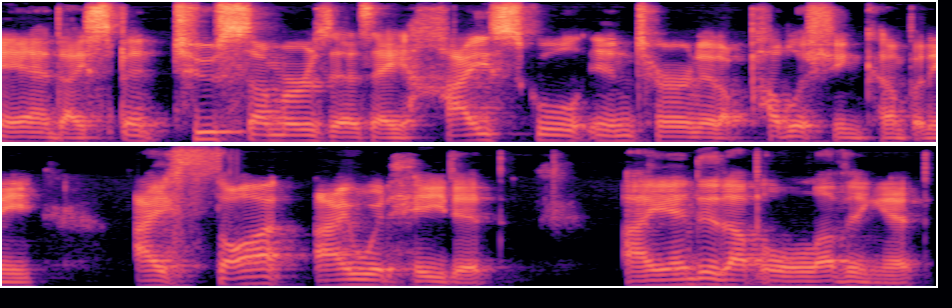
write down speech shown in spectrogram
And I spent two summers as a high school intern at a publishing company. I thought I would hate it. I ended up loving it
